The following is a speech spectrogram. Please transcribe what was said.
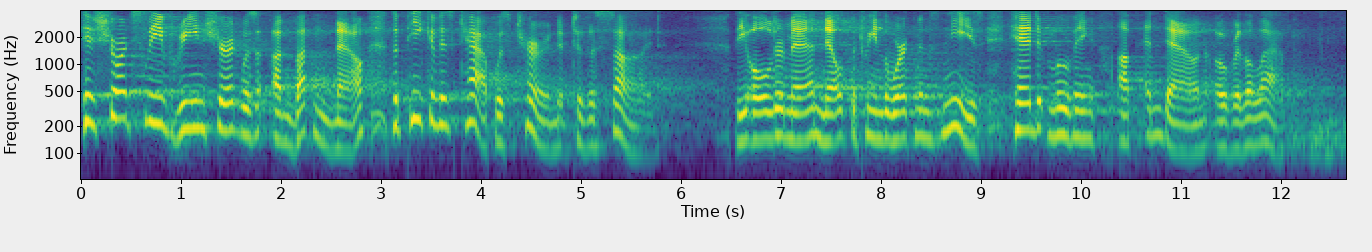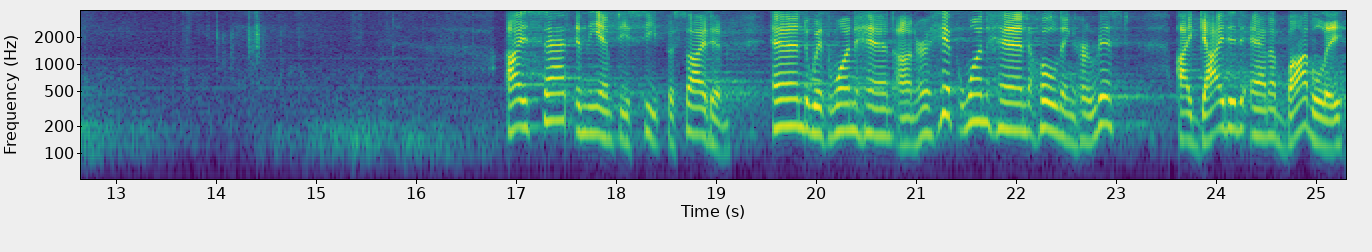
His short sleeved green shirt was unbuttoned now. The peak of his cap was turned to the side. The older man knelt between the workman's knees, head moving up and down over the lap. I sat in the empty seat beside him, and with one hand on her hip, one hand holding her wrist, I guided Anna bodily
